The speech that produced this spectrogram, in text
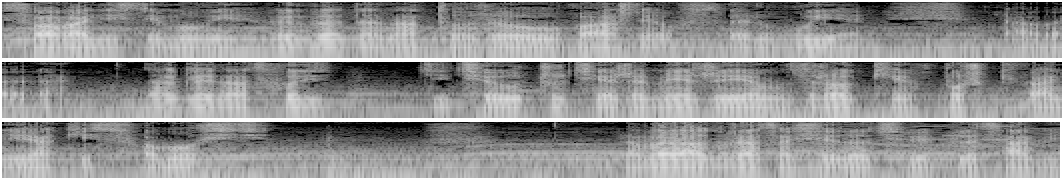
Sława nic nie mówi. Wygląda na to, że uważnie obserwuje Rawelę. Nagle nadchodzi cię uczucie, że mierzy ją wzrokiem w poszukiwaniu jakiejś słabości. Rawela odwraca się do ciebie plecami,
